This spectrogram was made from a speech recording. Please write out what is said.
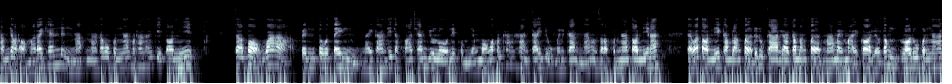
ทำยอดออกมาได้แค่1นัดนะครับผมผลงานของทางอังกฤษตอนนี้ จะบอกว่าเป็นตัวเต็งในการที่จะคว้าแชมป์ยูโรนี่ผมยังมองว่าค่อนข้างห่างไกลอยู่เหมือนกันนะผมสำหรับผลงานตอนนี้นะ แต่ว่าตอนนี้กำลังเปิดฤดูกาลกับกำลังเปิดมาใหม่ ๆ ก็เดี๋ยวต้องรอดูผลงาน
